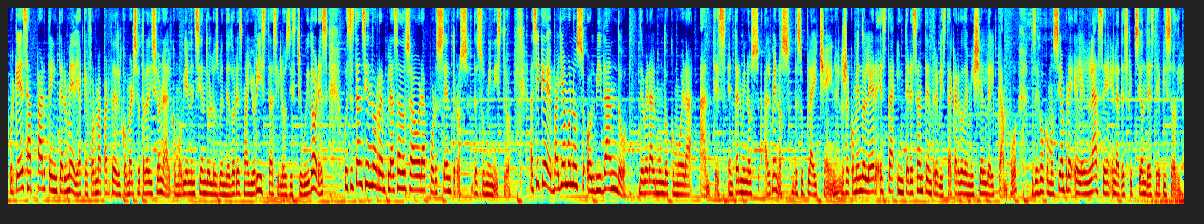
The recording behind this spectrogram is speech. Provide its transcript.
Porque esa parte intermedia que forma parte del comercio tradicional, como vienen siendo los vendedores mayoristas y los distribuidores, pues están siendo reemplazados ahora por centros de suministro. Así que vayámonos olvidando de ver al mundo como era antes, en términos al menos de supply chain. Les recomiendo leer esta interesante entrevista a cargo de Michelle del Campo. Les dejo como siempre el enlace en la descripción de este episodio.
